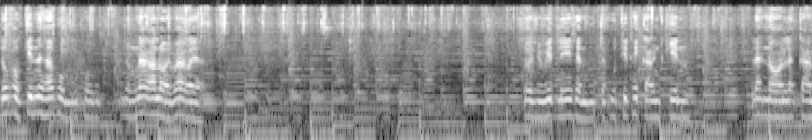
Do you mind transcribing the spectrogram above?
ดูเขากินนะครับ ผมผมยังน่าอร่อยมากเลยอะโดยชีวิตนี้ฉันจะอุทิศให้การกิน และนอนและการ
